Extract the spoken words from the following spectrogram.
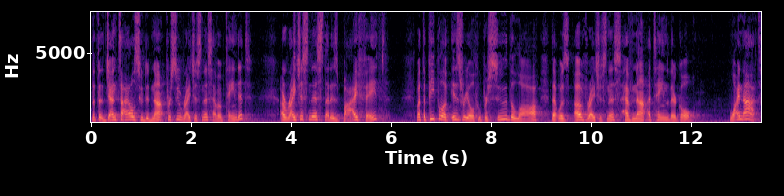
That the Gentiles who did not pursue righteousness have obtained it? A righteousness that is by faith? But the people of Israel who pursued the law that was of righteousness have not attained their goal. Why not?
